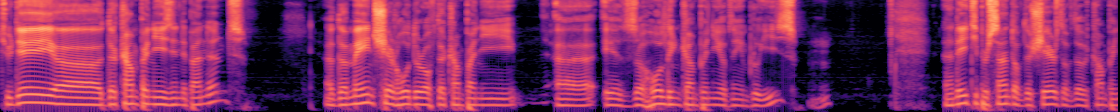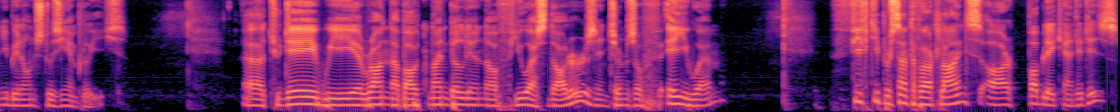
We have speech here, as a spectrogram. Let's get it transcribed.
Today, uh, the company is independent. Uh, the main shareholder of the company uh, is the holding company of the employees. Mm-hmm. And 80% of the shares of the company belongs to the employees. Uh, today, we run about 9 billion of US dollars in terms of AUM. 50% of our clients are public entities,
